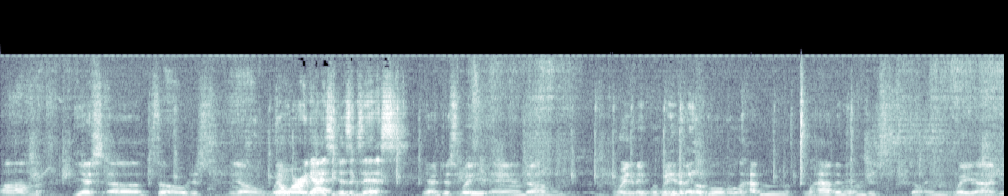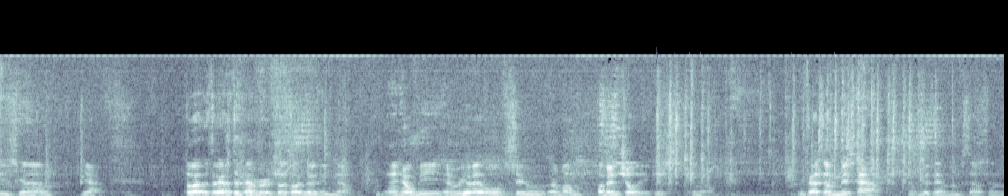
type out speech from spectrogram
Um, yes. Uh, so just you know. Wait. Don't worry, guys. He does exist. Yeah, just wait and um, when he's, when he's available, we'll have him. We'll have him and just don't and wait. Uh, he's gonna yeah. So, so we have the members. That's all you really need to know. And he'll be and he'll be available soon. Um, um, eventually, just you know, we've had some mishap with him and stuff. And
